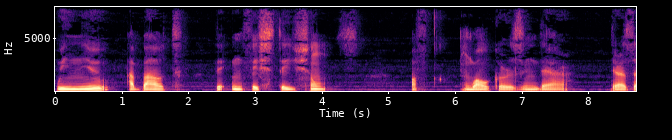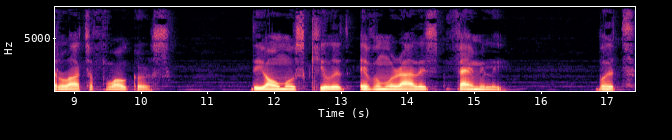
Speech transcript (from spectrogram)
We knew about the infestations of walkers in there. There's a lot of walkers. They almost killed Evo Morales' family. But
